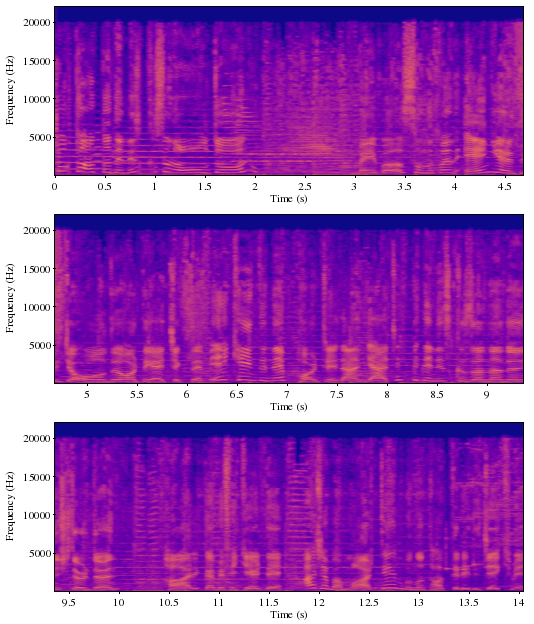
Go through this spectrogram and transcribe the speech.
Çok tatlı deniz kızın oldun. Mabel sınıfın en yaratıcı olduğu ortaya çıktı ve kendini portreden gerçek bir deniz kızına dönüştürdün. Harika bir fikirdi. Acaba Martin bunu takdir edecek mi?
